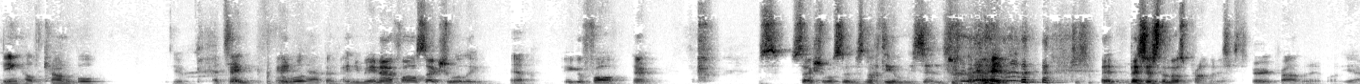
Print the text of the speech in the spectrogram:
being held accountable, yeah. that's and, it. And, it will happen. And you may not fall sexually. Yeah. You can fall. Yeah. Sexual sin is not the only sin. Just, that's just the most prominent. Just very prominent one. Yeah.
